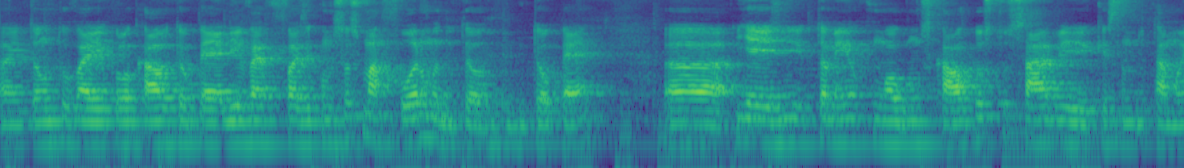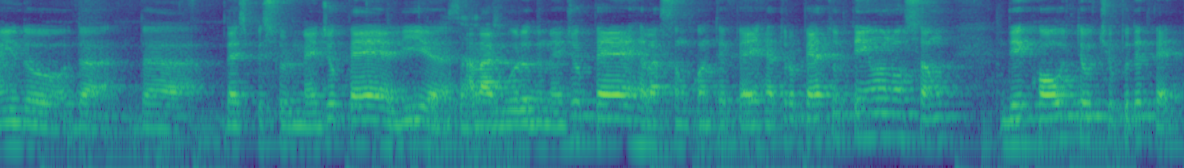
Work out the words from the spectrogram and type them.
Ah, então tu vai colocar o teu pé ali, vai fazer como se fosse uma forma do teu, do teu pé. Ah, e aí a gente também com alguns cálculos tu sabe questão do tamanho do, da, da, da espessura do médio pé ali, a, a largura do médio pé, relação com antepé e retropé, tu tem uma noção de qual o teu tipo de pé.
